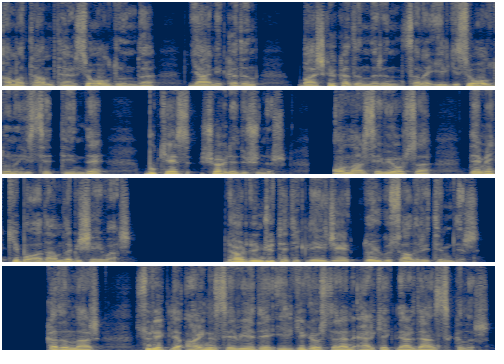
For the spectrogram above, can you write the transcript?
Ama tam tersi olduğunda, yani kadın başka kadınların sana ilgisi olduğunu hissettiğinde, bu kez şöyle düşünür. Onlar seviyorsa demek ki bu adamda bir şey var. Dördüncü tetikleyici duygusal ritimdir. Kadınlar sürekli aynı seviyede ilgi gösteren erkeklerden sıkılır.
